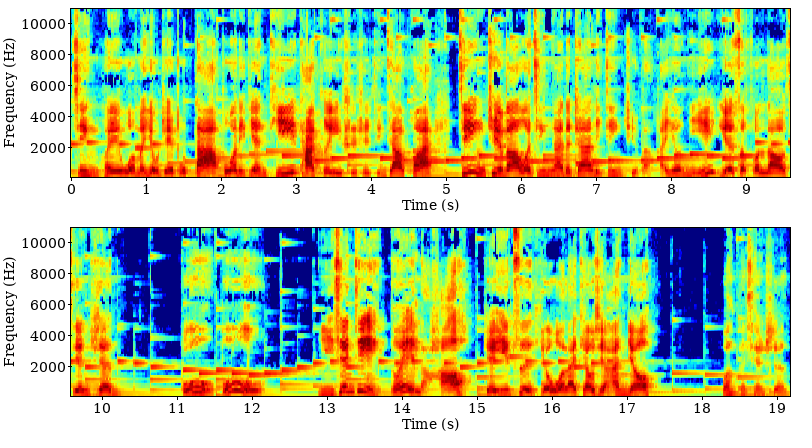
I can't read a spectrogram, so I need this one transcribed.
幸亏我们有这部大玻璃电梯，它可以使事情加快。进去吧，我亲爱的查理，进去吧。还有你，约瑟夫老先生。不不，你先进。对了，好，这一次由我来挑选按钮。汪克先生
